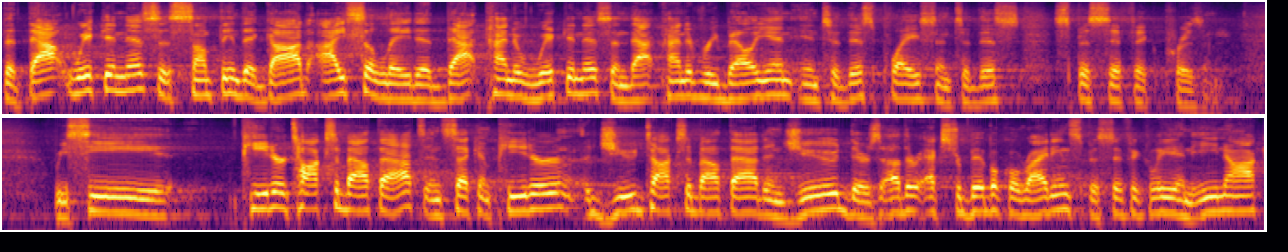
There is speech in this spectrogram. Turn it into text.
that that wickedness is something that God isolated that kind of wickedness and that kind of rebellion into this place, into this specific prison. We see Peter talks about that in 2 Peter. Jude talks about that in Jude. There's other extra biblical writings, specifically in Enoch,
